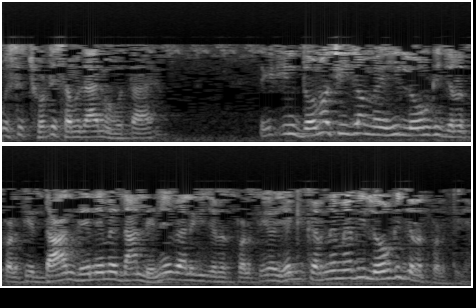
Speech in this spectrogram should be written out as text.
उससे छोटे समुदाय में होता है। लेकिन इन दोनों चीज़ों में ही लोगों की ज़रूरत पड़ती है। दान देने में दान लेने वाले की ज़रूरत पड़ती है और यज्ञ करने में भी लोगों की ज़रूरत पड़ती है।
